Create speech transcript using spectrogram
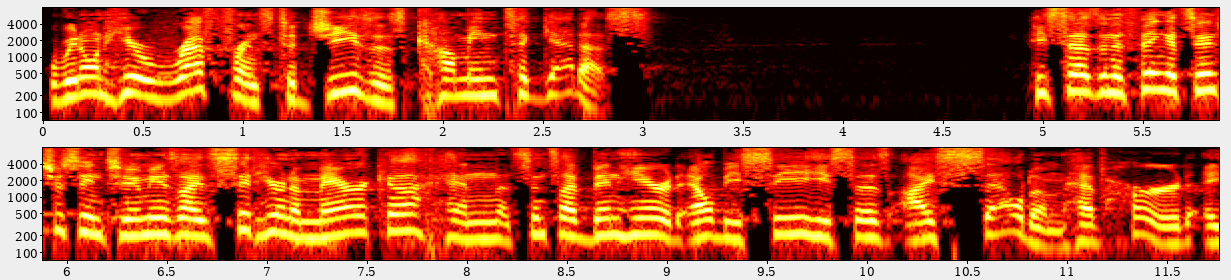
where we don't hear reference to Jesus coming to get us. He says, and the thing that's interesting to me is I sit here in America, and since I've been here at LBC, he says, I seldom have heard a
